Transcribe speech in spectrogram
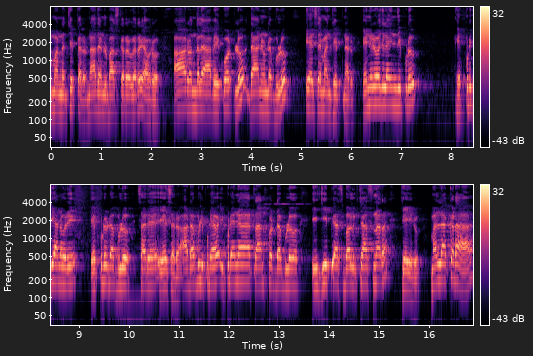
మొన్న చెప్పారు నాదెండ్ల భాస్కర్ రావు గారు ఎవరు ఆరు వందల యాభై కోట్లు దాని డబ్బులు వేసేయమని చెప్పినారు. ఎన్ని రోజులైంది ఇప్పుడు? ఎప్పుడు జనవరి? ఎప్పుడు డబ్బులు? సరే వేశారు. ఆ డబ్బులు ఇప్పుడు ఇప్పుడైనా ట్రాన్స్పోర్ట్ డబ్బులు ఈ జీపీఎస్ బల్క్ చేస్తున్నారా? చేయరు. మళ్ళీ అక్కడ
